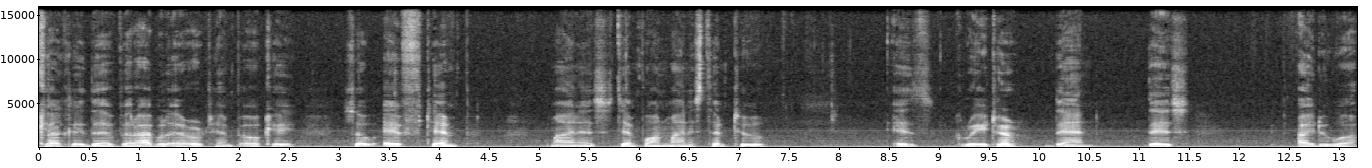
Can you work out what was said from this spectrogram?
calculate the variable error temp okay. So f temp minus temp 1 minus temp 2 is greater than this. I do what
